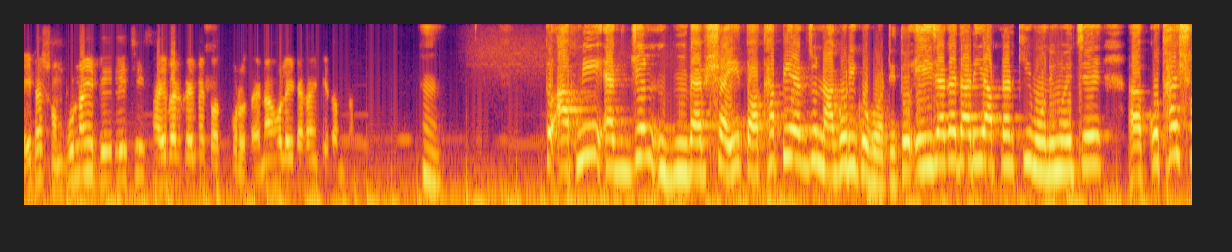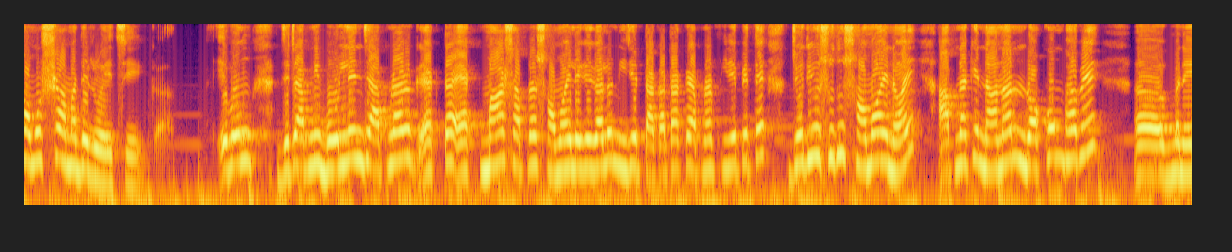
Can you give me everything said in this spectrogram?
এটা সম্পূর্ণ আমি পেয়েছি সাইবার ক্রাইমের তৎপরতায় না হলে এই টাকা আমি পেতাম না। হুম। তো আপনি একজন ব্যবসায়ী তথাপি একজন নাগরিকও বটে তো এই জায়গায় দাঁড়িয়ে আপনার কি মনে হয়েছে কোথায় সমস্যা আমাদের রয়েছে? এবং যেটা আপনি বললেন যে আপনার একটা এক মাস আপনার সময় লেগে গেল নিজের টাকাটাকে আপনার ফিরে পেতে যদিও শুধু সময় নয় আপনাকে নানান রকম ভাবে আহ, মানে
